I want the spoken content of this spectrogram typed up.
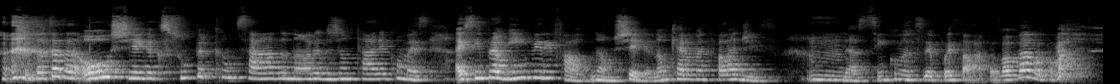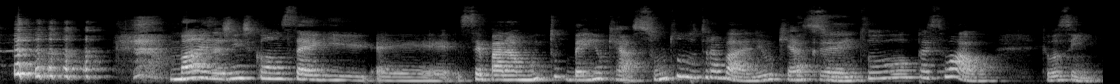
Tá, tá, tá. Ou chega super cansado na hora de jantar e começa. Aí sempre alguém vira e fala: Não, chega, não quero mais falar disso. Hum. Dá cinco minutos depois tá lá. Mas a gente consegue é, separar muito bem o que é assunto do trabalho e o que é okay. assunto pessoal. Então, assim,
